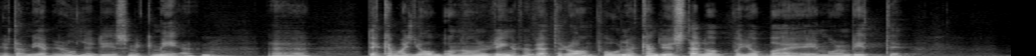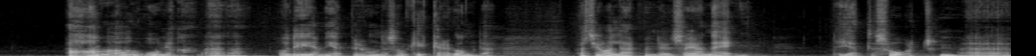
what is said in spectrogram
Utan medberoende, det är så mycket mer. Mm. Eh, det kan vara jobb, om någon ringer för veteranpoolen. Kan du ställa upp och jobba i morgon bitti? Jaha, ja, oh ja. Uh, och det är medberoende som kickar igång där. Fast jag har lärt mig nu att säga nej. Det är jättesvårt. Mm. Uh,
